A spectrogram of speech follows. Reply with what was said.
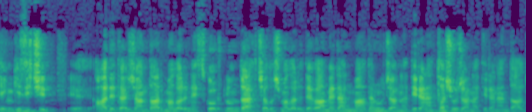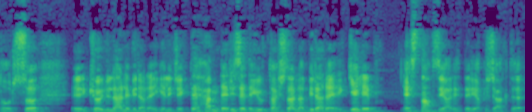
Cengiz için e, adeta jandarmaların eskortluğunda çalışmaları devam eden maden ocağına direnen, taş ocağına direnen daha doğrusu e, köylülerle bir araya gelecekti. Hem de Rize'de yurttaşlarla bir araya gelip esnaf ziyaretleri yapacaktı.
